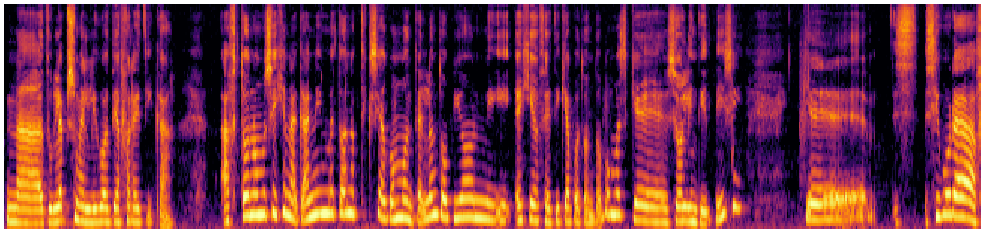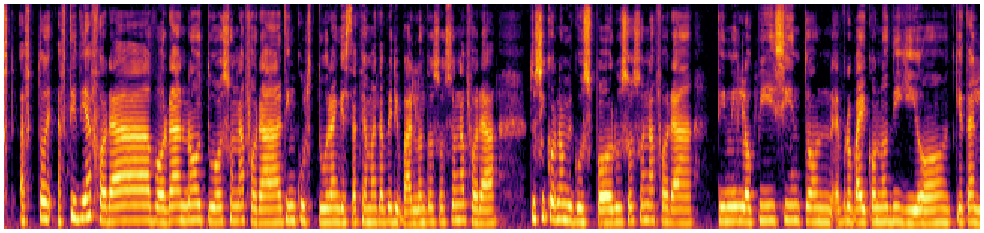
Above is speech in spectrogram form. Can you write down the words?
να δουλέψουμε λίγο διαφορετικά. Αυτό όμως έχει να κάνει με το αναπτυξιακό μοντέλο το οποίο έχει υιοθετεί και από τον τόπο μας και σε όλη τη Δύση και σίγουρα αυτό, αυτή η διαφορά βορρά-νότου όσον αφορά την κουλτούρα και στα θέματα περιβάλλοντος, όσον αφορά τους οικονομικούς πόρους, όσον αφορά την υλοποίηση των ευρωπαϊκών οδηγιών κτλ.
